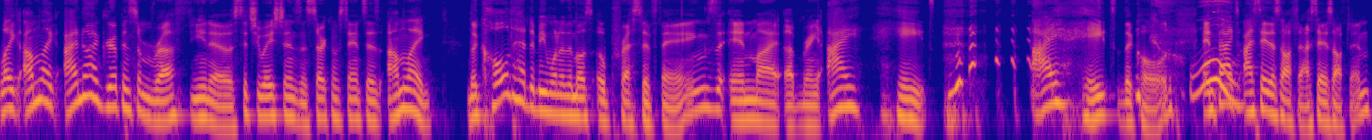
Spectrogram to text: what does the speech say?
Like I'm like I know I grew up in some rough, you know, situations and circumstances. I'm like the cold had to be one of the most oppressive things in my upbringing. I hate I hate the cold. In fact, I say this often. I say this often.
